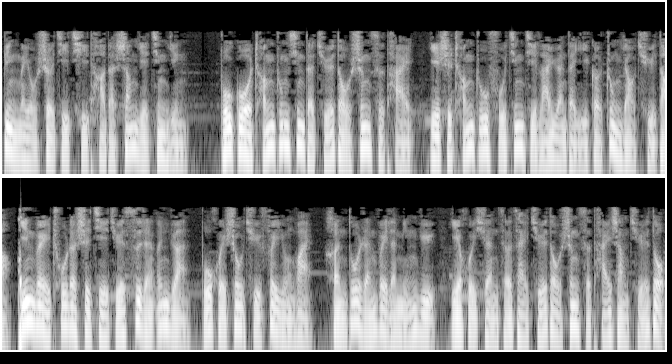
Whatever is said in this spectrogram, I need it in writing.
并没有涉及其他的商业经营。不过，城中心的决斗生死台也是城主府经济来源的一个重要渠道。因为除了是解决私人恩怨不会收取费用外，很多人为了名誉也会选择在决斗生死台上决斗，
